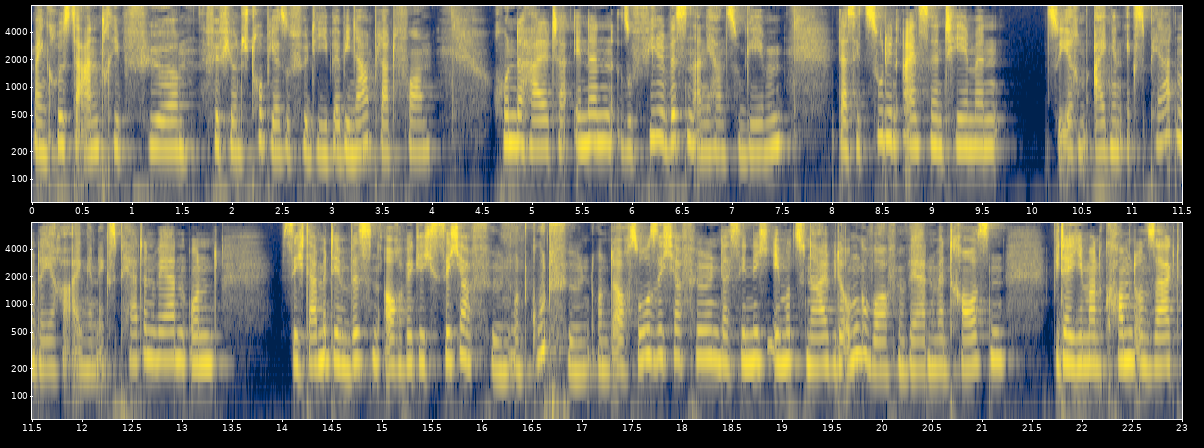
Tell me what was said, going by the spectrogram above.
mein größter Antrieb für Fifi und Struppi, also für die Webinarplattform. HundehalterInnen so viel Wissen an die Hand zu geben, dass sie zu den einzelnen Themen zu ihrem eigenen Experten oder ihrer eigenen Expertin werden und sich damit dem Wissen auch wirklich sicher fühlen und gut fühlen und auch so sicher fühlen, dass sie nicht emotional wieder umgeworfen werden, wenn draußen wieder jemand kommt und sagt,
